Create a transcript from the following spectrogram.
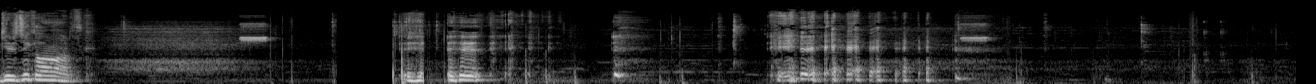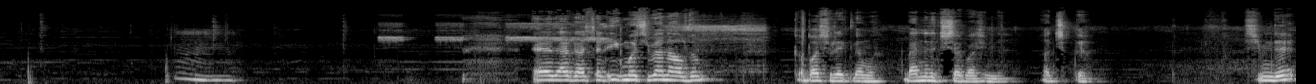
Girecek lan artık. Evet arkadaşlar ilk maçı ben aldım. Kapat şu reklamı. Bende de çıkacak bak şimdi. Ha çıktı. Şimdi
